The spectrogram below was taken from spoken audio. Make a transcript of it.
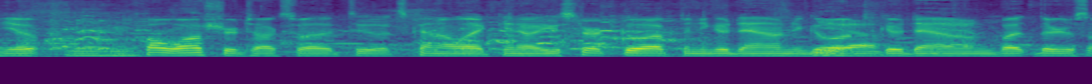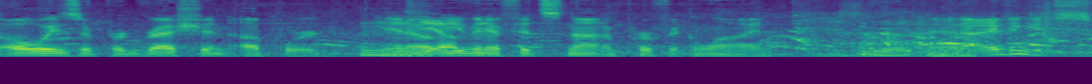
Yep. Mm-hmm. Paul Washer talks about it too. It's kind of like, you know, you start to go up and you go down, you go Yeah. up to go down, but there's always a progression upward, you mm-hmm. know, Yep. even if it's not a perfect line. Mm-hmm. And I think it's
